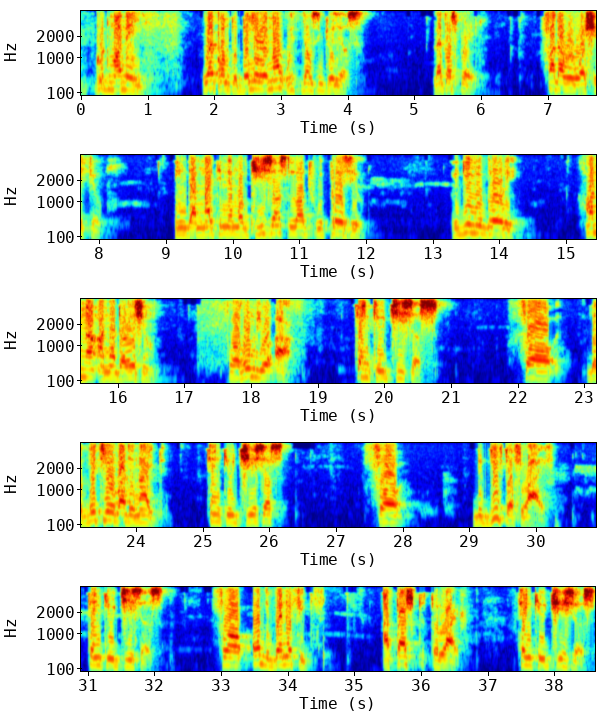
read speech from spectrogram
Good morning. Welcome to Daily Rhema with Johnson Julius. Let us pray. Father, we worship you. In the mighty name of Jesus, Lord, we praise you. We give you glory, honor, and adoration for whom you are. Thank you, Jesus, for the victory over the night. Thank you, Jesus, for the gift of life. Thank you, Jesus, for all the benefits attached to life. Thank you, Jesus,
